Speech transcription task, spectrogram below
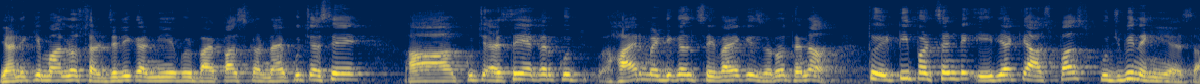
यानी कि मान लो सर्जरी करनी है कोई बाईपास करना है कुछ ऐसे आ, कुछ ऐसे अगर कुछ हायर मेडिकल सेवाएँ की ज़रूरत है ना तो 80 परसेंट एरिया के आसपास कुछ भी नहीं है ऐसा।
